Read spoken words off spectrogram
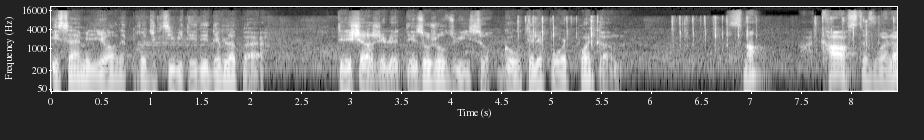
et ça améliore la productivité des développeurs. Téléchargez-le dès aujourd'hui sur goteleport.com. Simon, encore cette voix-là.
